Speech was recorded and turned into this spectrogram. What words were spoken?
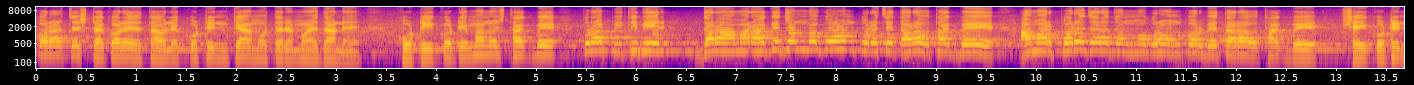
করার চেষ্টা করে, তাহলে কঠিন কেয়ামতের ময়দানে কোটি কোটি মানুষ থাকবে। পুরা পৃথিবীর যারা আমার আগে জন্মগ্রহণ করেছে, তারাও থাকবে। আমার পরে যারা জন্মগ্রহণ করবে, তারাও থাকবে। সেই কঠিন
